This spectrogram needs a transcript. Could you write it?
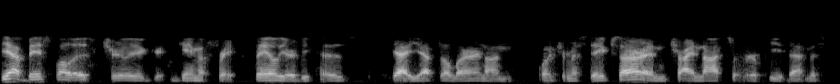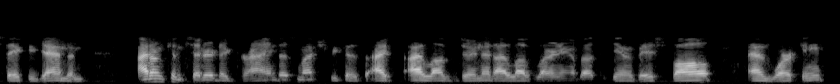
Yeah, baseball is truly a game of failure because yeah, you have to learn on what your mistakes are and try not to repeat that mistake again. And I don't consider it a grind as much because I I love doing it. I love learning about the game of baseball and working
